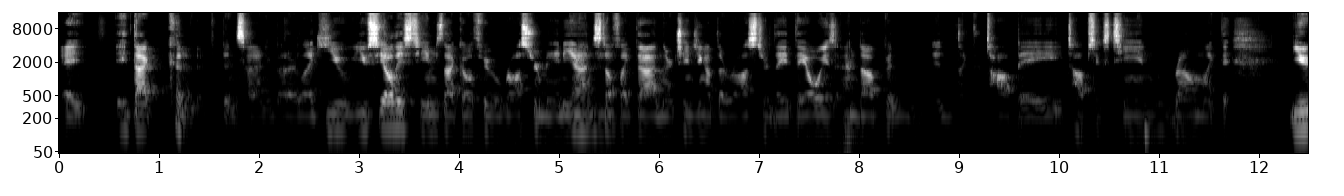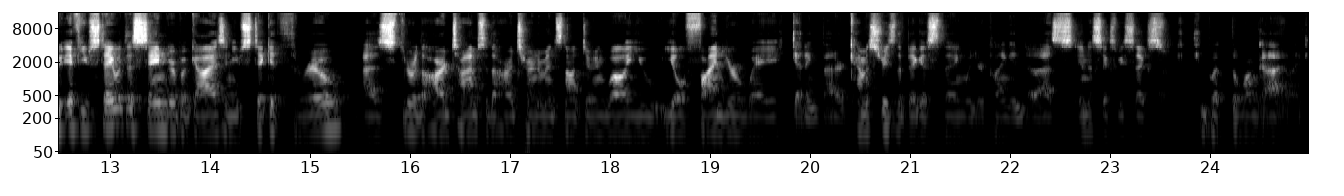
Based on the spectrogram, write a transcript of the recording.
it, it, that couldn't have been said any better. Like you you see all these teams that go through roster mania Mhm. and stuff like that, and they're changing up their roster. They they always end up in in like the top eight, top sixteen realm. Like they. You, if you stay with the same group of guys and you stick it through as through the hard times to the hard tournaments not doing well you you'll find your way getting better. Chemistry is the biggest thing when you're playing in as in a 6v6 with the one guy like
